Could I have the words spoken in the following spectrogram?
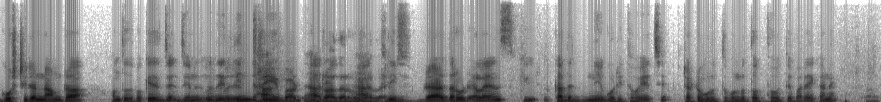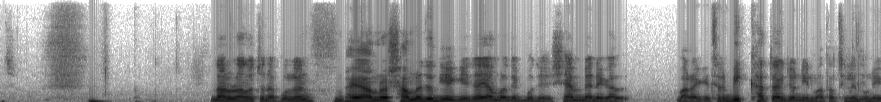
গোষ্ঠীটার নামটা অন্তত পক্ষে জেনে দেবো যে তিন three brotherhood হ্যাঁ থ্রি ব্রাদারহুড অ্যালায়েন্স কাদের নিয়ে গঠিত হয়েছে এটা একটা গুরুত্বপূর্ণ তথ্য হতে পারে এখানে। আচ্ছা। দারুণ আলোচনা করলেন। ভাইয়া আমরা সামনে যদি এগিয়ে যাই আমরা দেখব যে শ্যাম বেনেগাল মারা গিয়েছিলেন। বিখ্যাত একজন নির্মাতা ছিলেন উনি।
